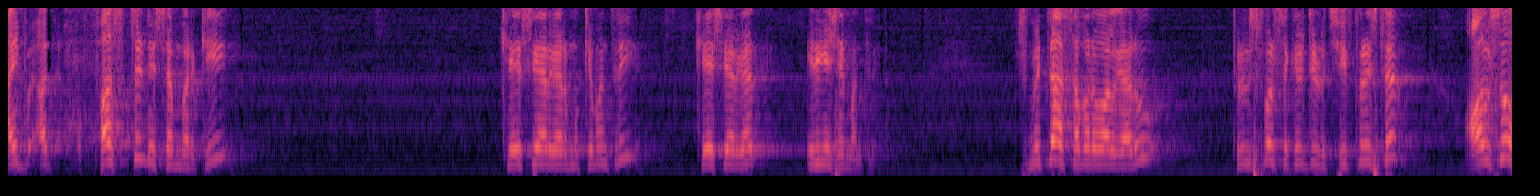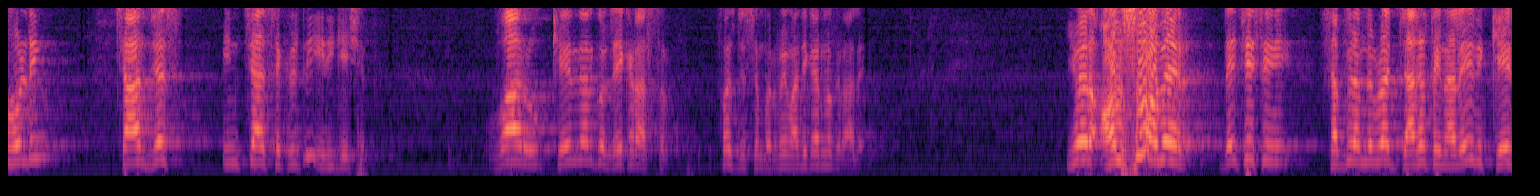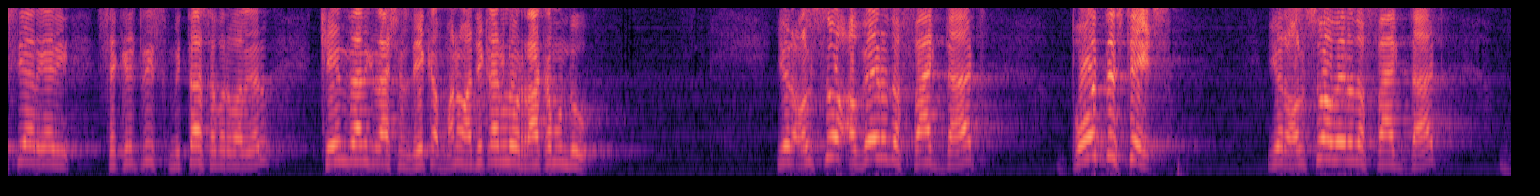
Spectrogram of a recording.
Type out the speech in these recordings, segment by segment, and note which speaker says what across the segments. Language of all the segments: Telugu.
Speaker 1: అయిపో ఫస్ట్ డిసెంబర్కి కేసీఆర్ గారు ముఖ్యమంత్రి కేసీఆర్ గారు ఇరిగేషన్ మంత్రి స్మితా సబర్వాల్ గారు principal secretary to chief minister also holding charges incharge secretary irrigation వారు కేంద్రానికి ఒక లేఖ రాస్తారు ఫస్ట్ డిసెంబర్ మేము అధికారంలోకి రాలే యు ఆర్ ఆల్సో అవేర్ దయచేసి సభ్యులందరూ కూడా జాగ్రత్త వినాలి ఇది కేసీఆర్ గారి సెక్రటరీ స్మితా సబర్వాల్ గారు కేంద్రానికి రాసిన లేఖ మనం అధికారంలో రాకముందు you are also aware of the fact that both the states, you are also aware of the fact that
